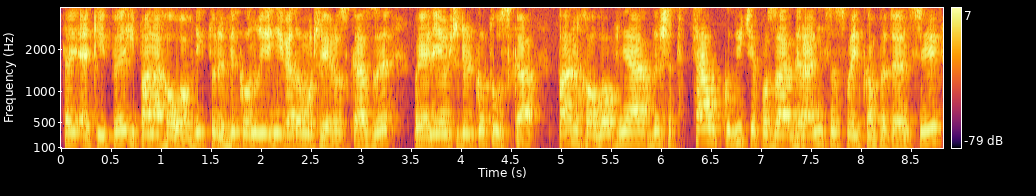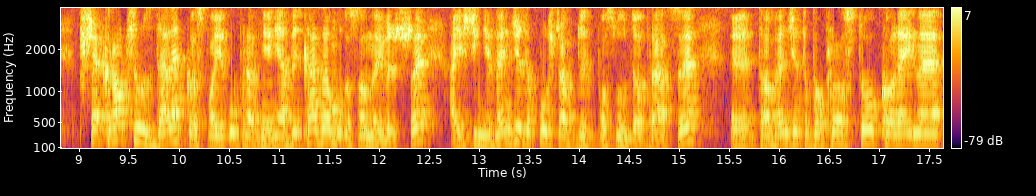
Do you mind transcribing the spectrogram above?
tej ekipy i pana Hołowni, który wykonuje nie wiadomo czyje rozkazy, bo ja nie wiem, czy tylko Tuska. Pan Hołownia wyszedł całkowicie poza granicę swoich kompetencji, przekroczył z daleko swoje uprawnienia, wykazał mu to Sąd Najwyższy, a jeśli nie będzie dopuszczał tych posłów do pracy, y, to będzie to po prostu kolejne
